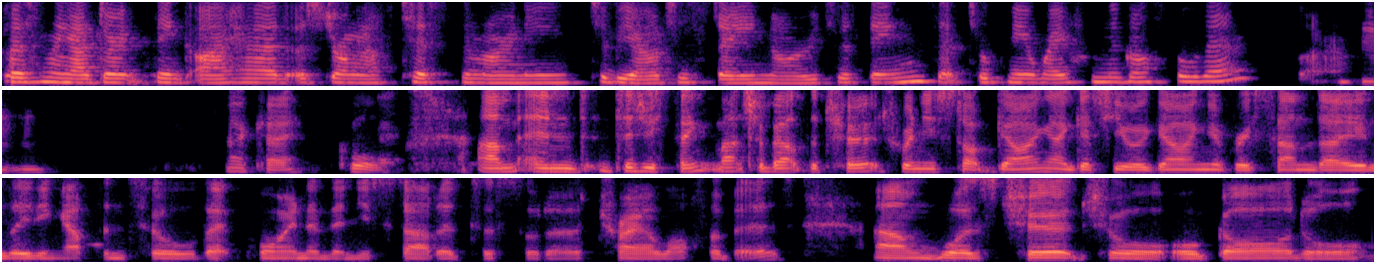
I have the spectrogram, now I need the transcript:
personally, I don't think I had a strong enough testimony to be able to say no to things that took me away from the gospel then. So. Mm-hmm. Okay, cool. Um, and did you think much about the church when you stopped going? I guess you were going every Sunday leading up until that point, and then you started to sort of trail off a bit. Um, was church or, or God or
